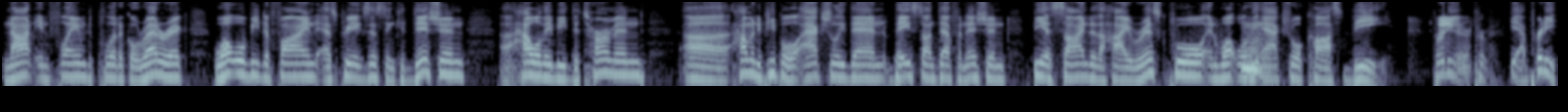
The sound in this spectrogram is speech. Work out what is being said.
not inflamed political rhetoric? What will be defined as pre-existing condition? Uh, how will they be determined? Uh, how many people will actually then, based on definition, be assigned to the high risk pool, and what will mm. the actual cost be? Pretty, sure. pr- yeah, pretty,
